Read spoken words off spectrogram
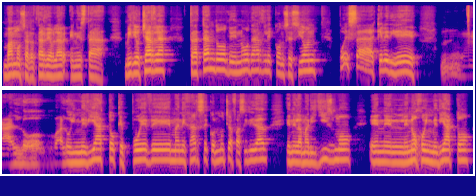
vamos a tratar de hablar en esta videocharla, tratando de no darle concesión pues, a, ¿qué le diré? Mm, a lo, a lo inmediato que puede manejarse con mucha facilidad en el amarillismo, en el enojo inmediato,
